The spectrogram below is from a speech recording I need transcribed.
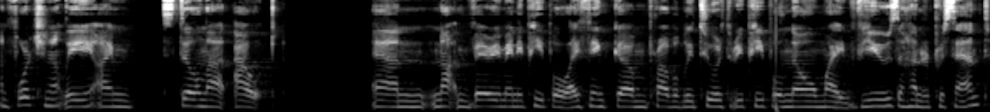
Unfortunately, I'm still not out and not very many people. I think um, probably two or three people know my views 100%.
